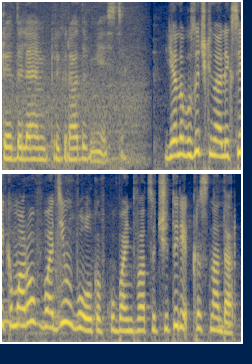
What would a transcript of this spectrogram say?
преодоляем преграды вместе. Яна Бузычкина, Алексей Комаров, Вадим Волков, Кубань 24, Краснодар.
